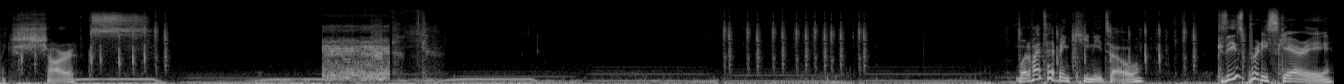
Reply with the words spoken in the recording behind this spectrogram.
like sharks. What if I type in Kinito? Cause he's pretty scary.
